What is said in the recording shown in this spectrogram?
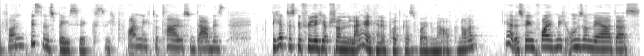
von Business Basics. Ich freue mich total, dass du da bist. Ich habe das Gefühl, ich habe schon lange keine Podcast-Folge mehr aufgenommen. Ja, deswegen freue ich mich umso mehr, dass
